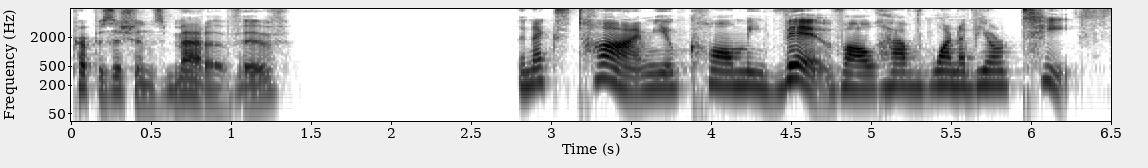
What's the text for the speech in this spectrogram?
Prepositions matter, Viv. The next time you call me Viv, I'll have one of your teeth.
